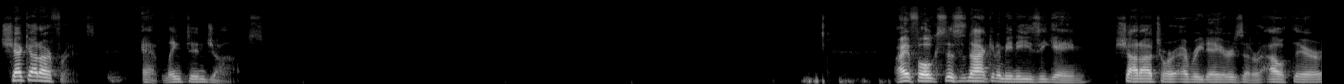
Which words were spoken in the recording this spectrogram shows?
Check out our friends at LinkedIn Jobs. All right, folks, this is not going to be an easy game. Shout out to our everydayers that are out there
